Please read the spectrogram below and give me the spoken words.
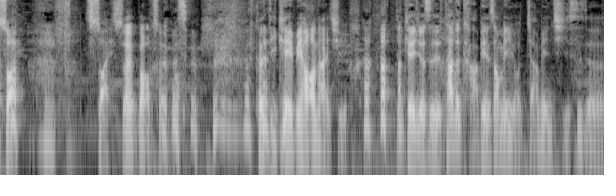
帅帅。帅爆，帅爆！可是 D K 也没好到哪里去，D K 就是他的卡片上面有假面骑士的，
